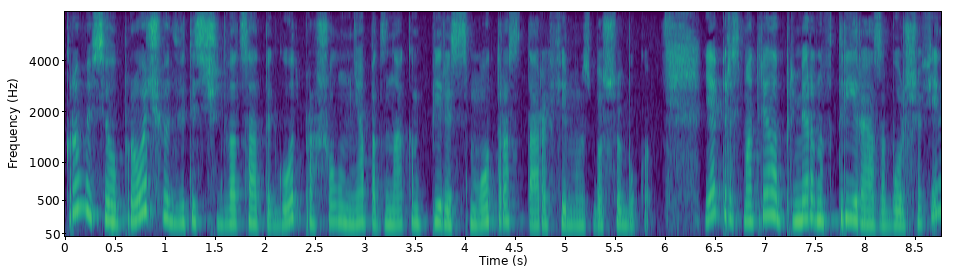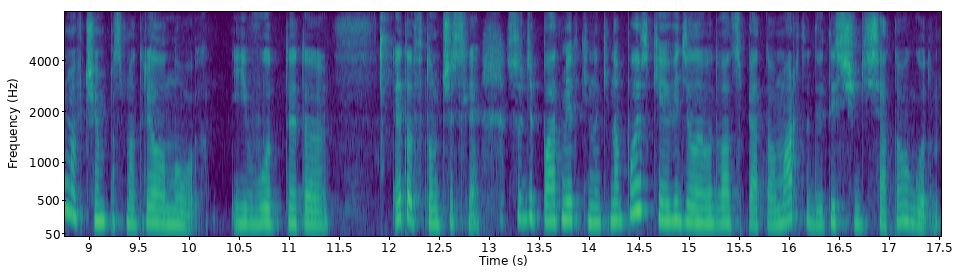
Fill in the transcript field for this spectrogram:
Кроме всего прочего, 2020 год прошел у меня под знаком пересмотра старых фильмов с большой буквы. Я пересмотрела примерно в три раза больше фильмов, чем посмотрела новых. И вот это этот в том числе. Судя по отметке на кинопоиске, я видела его 25 марта 2010 года.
